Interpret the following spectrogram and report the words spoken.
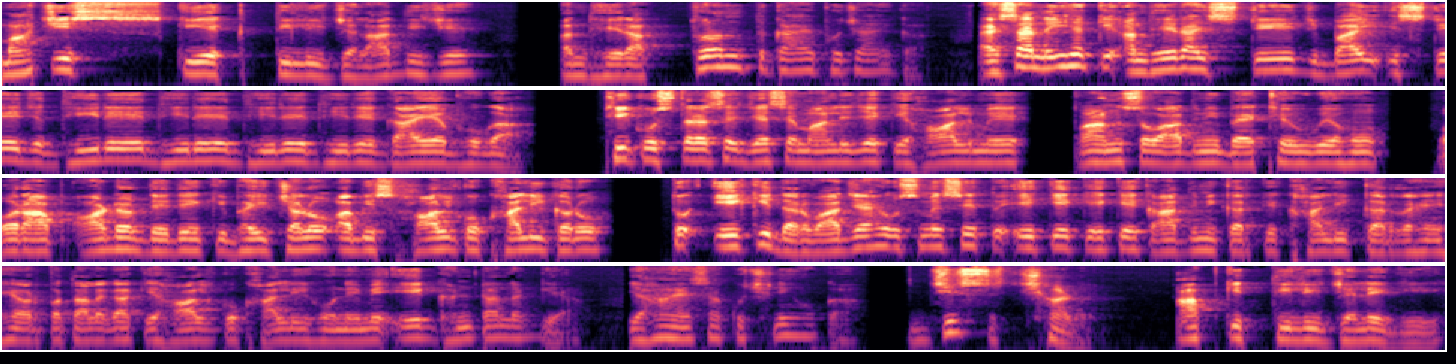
माचिस की एक तिली जला दीजिए। अंधेरा तुरंत गायब हो जाएगा। ऐसा नहीं है कि अंधेरा स्टेज बाय स्टेज धीरे धीरे धीरे धीरे गायब होगा। ठीक उस तरह से जैसे मान लीजिए कि हॉल में 500 आदमी बैठे हुए हों और आप ऑर्डर दे दें कि भाई चलो अब इस हॉल को खाली करो तो एक ही दरवाज़ा है उसमें से तो एक एक एक एक आदमी करके खाली कर रहे हैं और पता लगा कि हॉल को खाली होने में एक घंटा लग गया। यहाँ ऐसा कुछ नहीं होगा। जिस क्षण आपकी तिली जलेगी,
